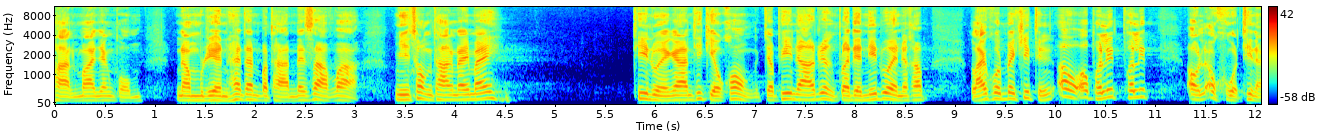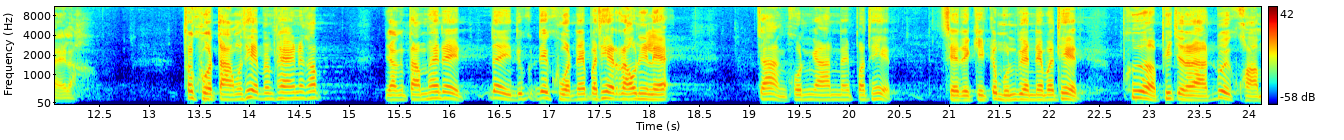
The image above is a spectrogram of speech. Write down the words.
ผ่านมายังผมนำเรียนให้ท่านประธานได้ทราบว่า มีช่องทางใดไหมที่หน่วยงานที่เกี่ยวข้องจะพิจารณาเรื่องประเด็นนี้ด้วยนะครับ หลายคนไปคิดถึง เอ้าเอาผลิตผลิต เอาแล้วเอาขวดที่ไหนล่ะ ถ้าขวดต่างประเทศมันแพงนะครับ อย่างตำให้ได้ได้ได้ขวดในประเทศเรานี่แหละ จ้างคนงานในประเทศ เศรษฐกิจก็หมุนเวียนในประเทศ เพื่อพิจารณาด้วยความ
